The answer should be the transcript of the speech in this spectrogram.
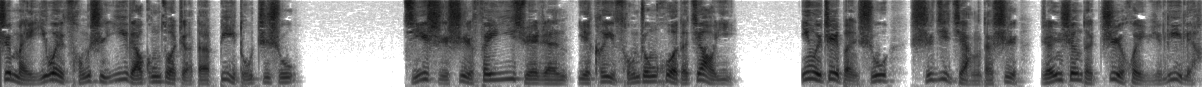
是每一位从事医疗工作者的必读之书，即使是非医学人也可以从中获得教益，因为这本书实际讲的是人生的智慧与力量。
